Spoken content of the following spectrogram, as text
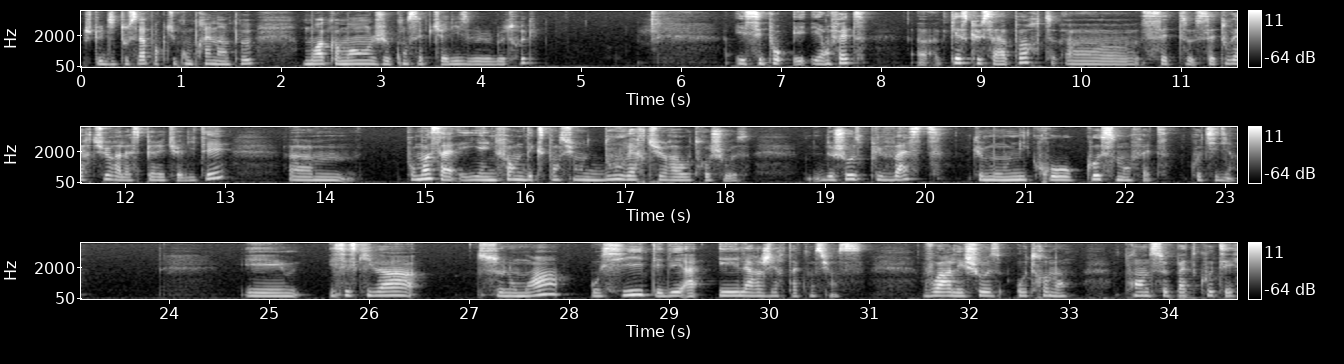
je te dis tout ça pour que tu comprennes un peu, moi, comment je conceptualise le, truc. Et, pour, et, en fait, euh, qu'est-ce que ça apporte, euh, cette, ouverture à la spiritualité euh, Pour moi, il y a une forme d'expansion, d'ouverture à autre chose, de choses plus vastes que mon microcosme, en fait, quotidien. Et, c'est ce qui va, selon moi, aussi t'aider à élargir ta conscience. voir les choses autrement, prendre ce pas de côté,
